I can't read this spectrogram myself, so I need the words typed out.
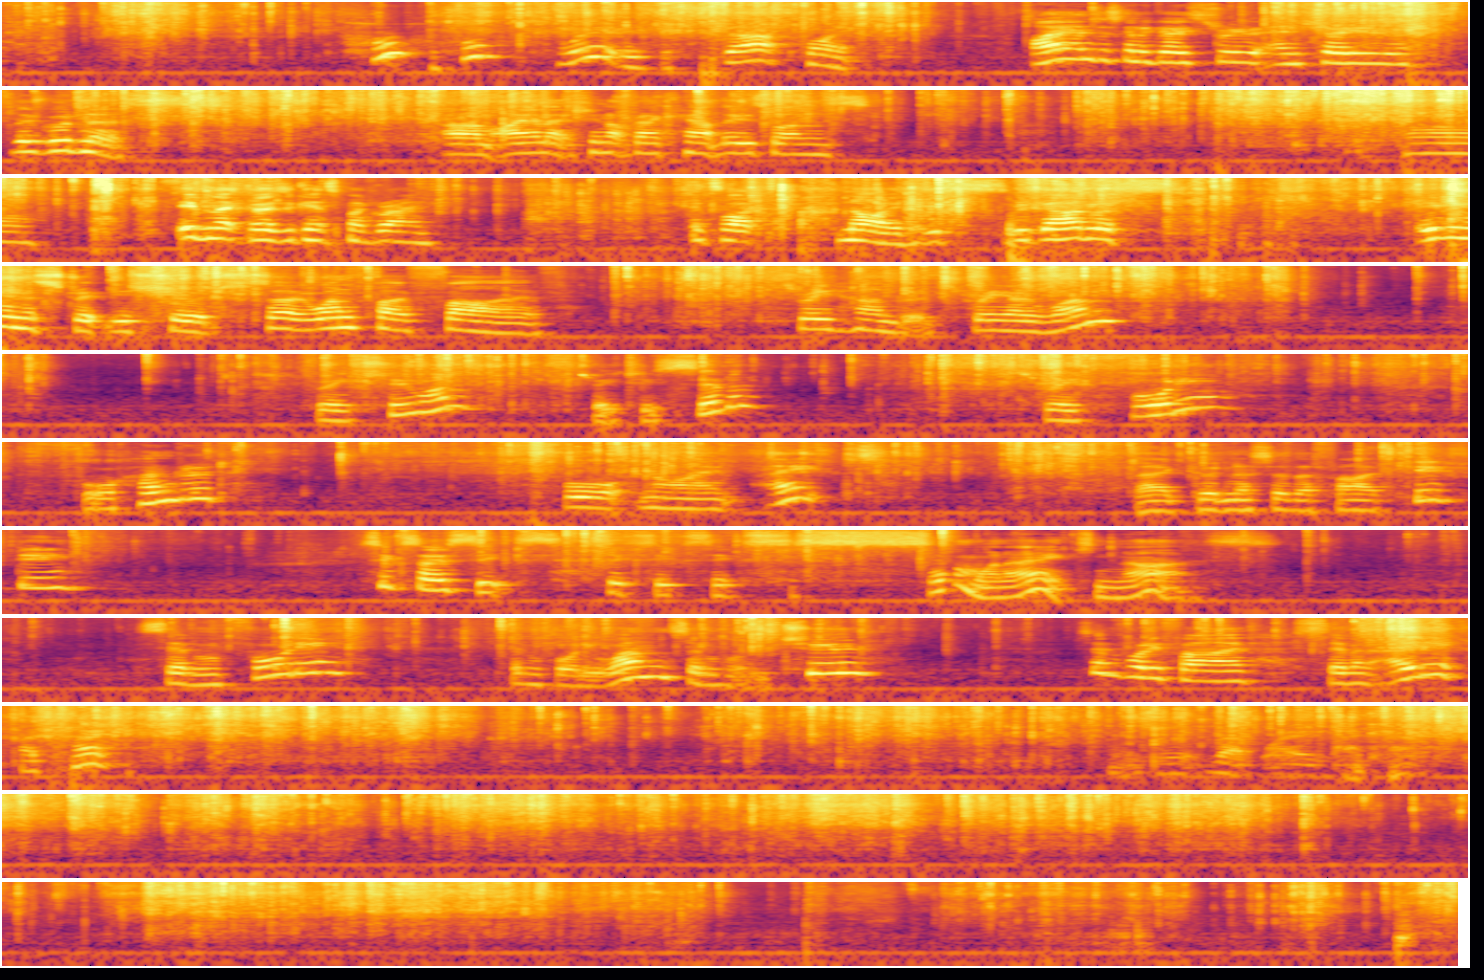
Where is the start point? I am just going to go through and show you the goodness. Um, I am actually not going to count these ones. Oh, even that goes against my grain. It's like, no, it's regardless. Even in the strip you should. So 155, 300, 301. 321, 327, 340, 400, 498, the goodness of the 550, 606, 666, 718, nice, 740, 741, 742, 745, 780, okay. that way. Okay.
